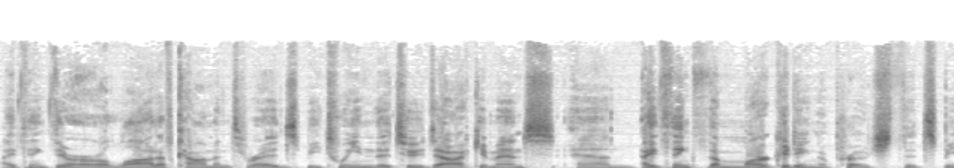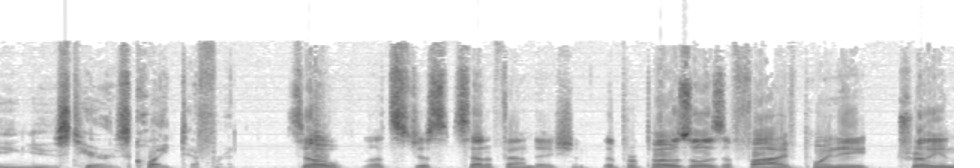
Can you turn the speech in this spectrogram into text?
I think there are a lot of common threads between the two documents, and I think the marketing approach that's being used here is quite different. So, let's just set a foundation. The proposal is a $5.8 trillion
